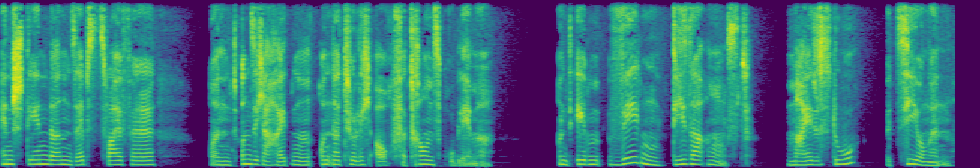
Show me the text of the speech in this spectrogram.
entstehen dann Selbstzweifel, und Unsicherheiten und natürlich auch Vertrauensprobleme. Und eben wegen dieser Angst meidest du Beziehungen.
